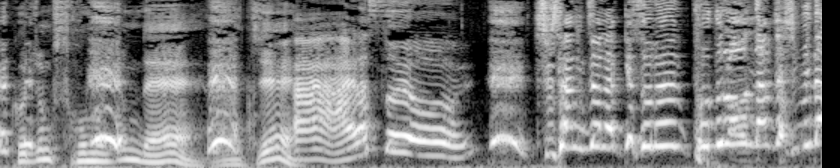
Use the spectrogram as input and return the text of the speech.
그거 좀 소문 좀 내. 알았지? 아, 알았어요. 주상전하께서는 부드러운 남자십니다.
